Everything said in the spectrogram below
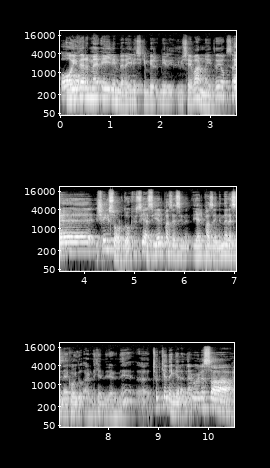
o, Oy verme eğilimlere ilişkin bir, bir, bir şey var mıydı yoksa? Ee, şey sorduk. Siyasi yelpazesini, yelpazenin neresine koyduklarını kendilerini. Ee, Türkiye'den gelenler böyle sağa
